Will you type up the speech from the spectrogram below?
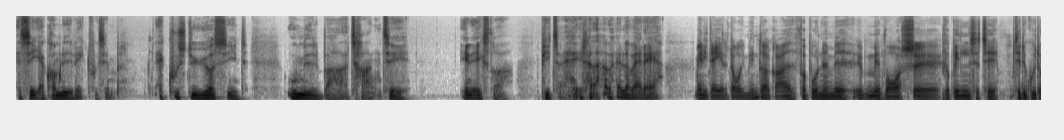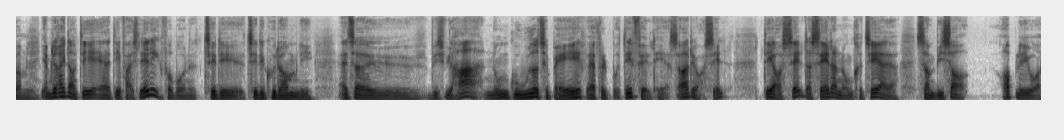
at se at komme ned i vægt, for eksempel. At kunne styre sit umiddelbare trang til en ekstra pizza, eller, eller hvad det er. Men i dag er det dog i mindre grad forbundet med, med vores øh, forbindelse til, til det guddommelige. Jamen det er rigtigt nok, det er, det er faktisk slet ikke forbundet til det, til det guddommelige. Altså, øh, hvis vi har nogle guder tilbage, i hvert fald på det felt her, så er det os selv. Det er os selv, der sætter nogle kriterier, som vi så oplever,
